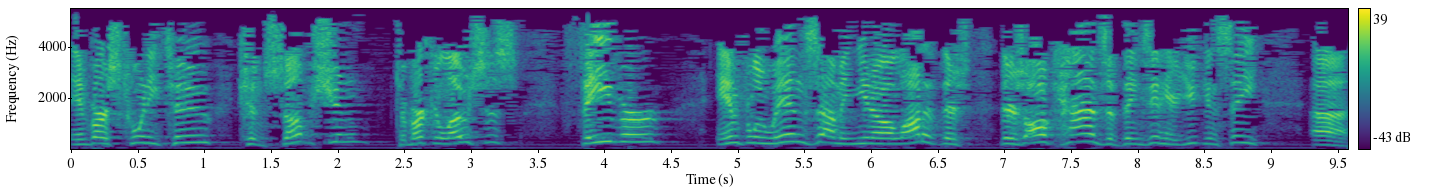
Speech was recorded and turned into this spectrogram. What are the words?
in verse 22, consumption, tuberculosis, fever, influenza. I mean, you know, a lot of there's there's all kinds of things in here. You can see uh,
